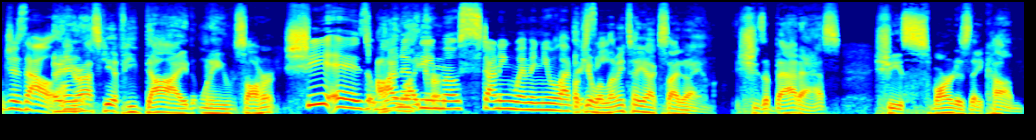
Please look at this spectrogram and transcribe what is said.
Gizelle, And, and, you're asking if he died when he saw her. she is one of the her. most stunning women you will ever see. Okay, see. well, let me tell you how excited I am. She's a badass. She's smart as they come,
